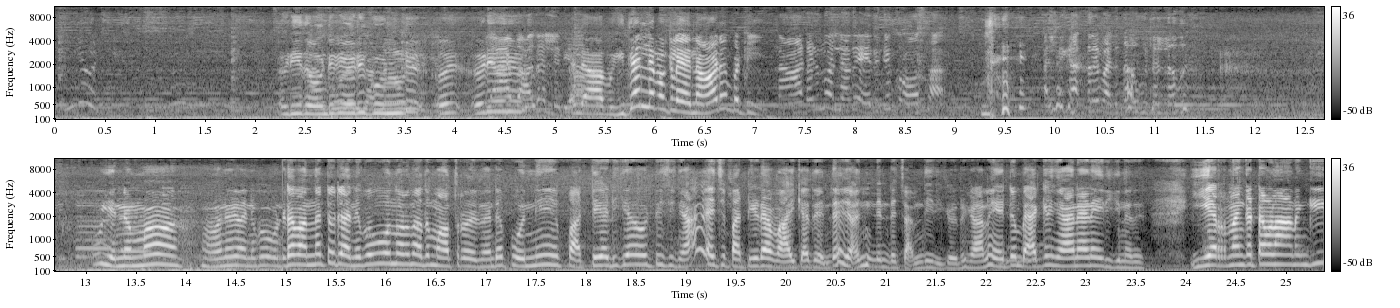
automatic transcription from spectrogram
കുഞ്ഞു കുട്ടി. എടി തോണ്ടി ഒരു ഗുണ്ട്. ഒരു- ഇതല്ല മക്കളെ നാടൻ പട്ടി. നാടൻ അല്ലാതെ ഏതിന്റെ ക്രോസാ? അല്ലെങ്കിൽ അത്രയും വലുതാവൂലല്ലോ ഓ എന്നമ്മ. അവനൊരു അനുഭവം. ഇവിടെ വന്നിട്ട് ഒരു അനുഭവം എന്ന് പറഞ്ഞാൽ അത് മാത്രമായിരുന്നു. എന്റെ പൊന്നി പട്ടി കടിക്കാൻ ഒട്ടിച്ച് ഞാൻ വെച്ച് പട്ടിയുടെ വായിക്കാത്ത എന്റെ എന്റെ ചന്തി ഇരിക്കുന്നത് കാരണം ഏറ്റവും ബാക്കിൽ ഞാനാണ് ഇരിക്കുന്നത്. ഈ എണ്ണം കെട്ടവളാണെങ്കിൽ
